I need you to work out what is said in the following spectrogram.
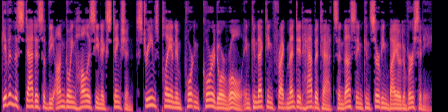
Given the status of the ongoing Holocene extinction, streams play an important corridor role in connecting fragmented habitats and thus in conserving biodiversity.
